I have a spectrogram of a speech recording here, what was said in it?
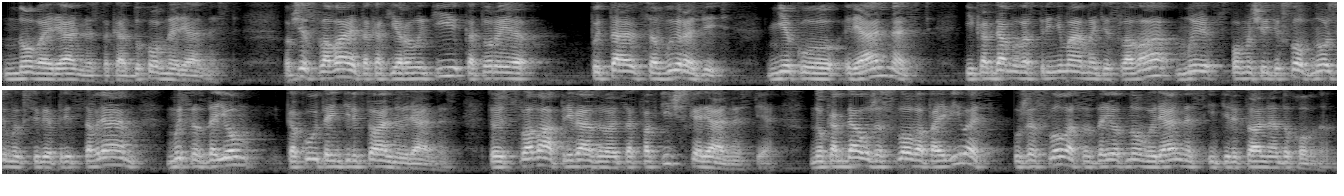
новая реальность, такая духовная реальность. Вообще слова это как ярлыки, которые пытаются выразить некую реальность, и когда мы воспринимаем эти слова, мы с помощью этих слов носим их в себе, представляем, мы создаем какую-то интеллектуальную реальность. То есть слова привязываются к фактической реальности, но когда уже слово появилось, уже слово создает новую реальность интеллектуально-духовную.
